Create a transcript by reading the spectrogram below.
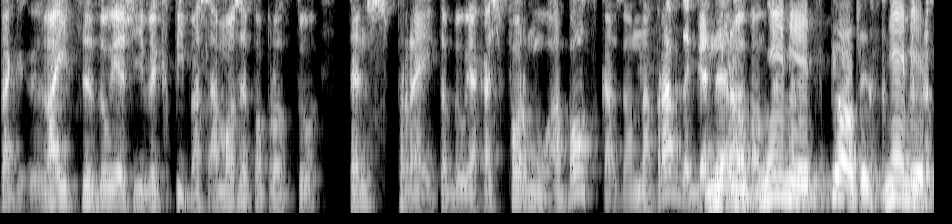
tak laicyzujesz i wykpiwasz, a może po prostu ten spray to był jakaś formuła boska, że on naprawdę generował. Z Niemiec, Piotrze, z Niemiec.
